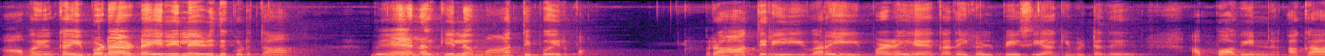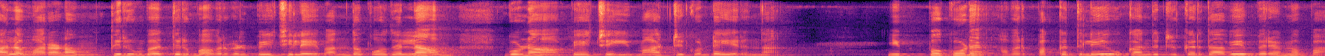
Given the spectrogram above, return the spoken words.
அவன் கைப்பட டைரியில் எழுதி கொடுத்தான். வேலை கீழே மாற்றி போயிருப்பான். ராத்திரி வரை பழைய கதைகள் பேசியாகிவிட்டது. அப்பாவின் அகால மரணம் திரும்ப திரும்ப அவர்கள் பேச்சிலே வந்த போதெல்லாம் குணா பேச்சை மாற்றிக்கொண்டே இருந்தான். இப்போ கூட அவர் பக்கத்திலே உட்கார்ந்துட்டு இருக்கிறதாவே பிரமப்பா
